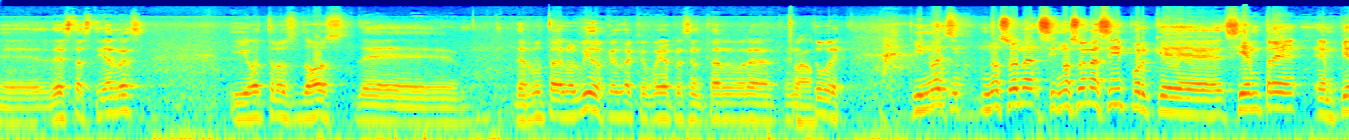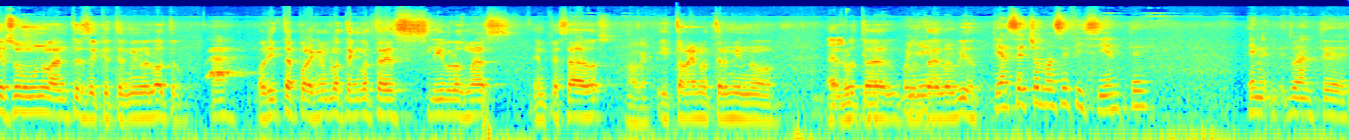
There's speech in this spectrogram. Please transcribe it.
eh, de estas tierras y otros dos de, de Ruta del Olvido, que es la que voy a presentar ahora en Wow. octubre. Y no, es, no, son, si no son así porque siempre empiezo uno antes de que termino el otro. ah, Ahorita, por ejemplo, tengo tres libros más empezados y todavía no termino El el Ruta, del. Oye. Ruta del Olvido. ¿Te has hecho más eficiente en- durante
